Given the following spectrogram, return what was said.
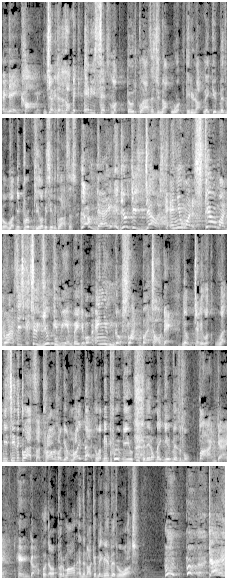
and then he caught me. Jimmy, that does not make any sense. Look, those glasses do not work. They do not make you invisible. Let me prove it to you. Let me see the glasses. No, Daddy, you're just jealous, and you want to steal my glasses so you can be invisible and you can go slap butts all day. No, Jimmy, look, let me see the glasses. I promise I'll give them right back. Let me prove to you that they don't make you invisible. Fine, Daddy, here you go. Look, I'll put them on, and they're not going to make me invisible. Watch. Daddy,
